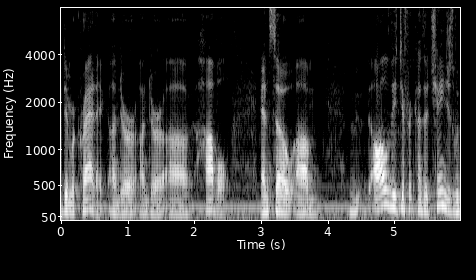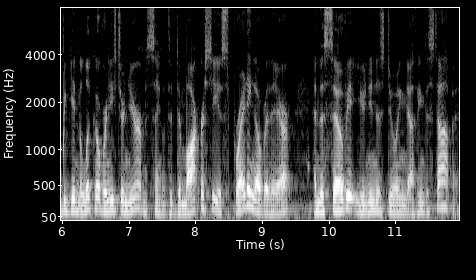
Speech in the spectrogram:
democratic under, under uh, Havel. And so um, all of these different kinds of changes, we begin to look over in Eastern Europe and saying, well, the democracy is spreading over there, and the Soviet Union is doing nothing to stop it.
